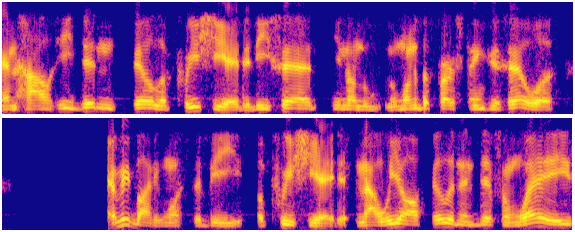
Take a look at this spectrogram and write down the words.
and how he didn't feel appreciated. He said, you know, one of the first things he said was, everybody wants to be appreciated. Now, we all feel it in different ways,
